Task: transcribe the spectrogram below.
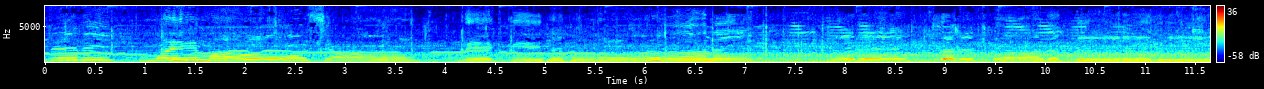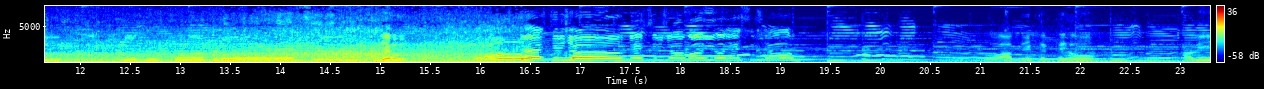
तेरी महिमा ओ श्याम। देखी है हमने मेरे सरकार तेरी। जय हो। जय श्री राम जय श्री राम भाई हो जय श्री राम। तो आप देख सकते हो अभी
